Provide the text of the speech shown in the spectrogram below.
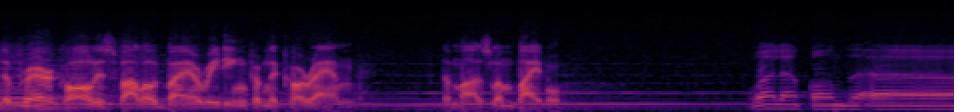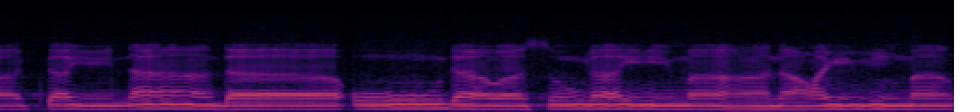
The prayer call is followed by a reading from the Koran, the Muslim Bible. ولقد آتينا داود وسليمان علما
